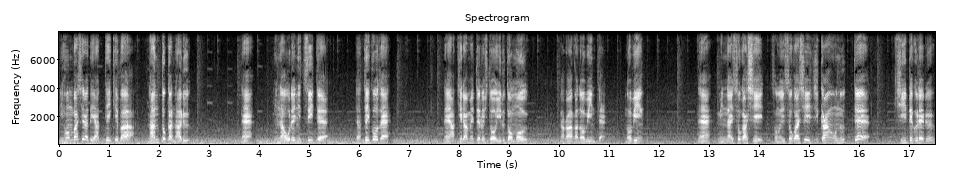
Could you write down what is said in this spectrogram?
日本柱でやっていけば、なんとかなる。ね。みんな俺についてやっていこうぜ。ね、諦めてる人いると思う。なかなか伸びんって。伸びん。ね、みんな忙しい。その忙しい時間を縫って聞いてくれる。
